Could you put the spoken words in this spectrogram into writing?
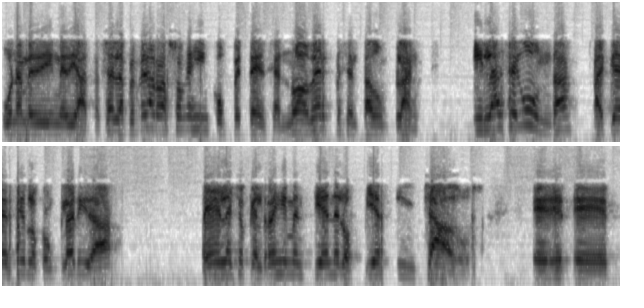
una medida inmediata. O sea, la primera razón es incompetencia, no haber presentado un plan. Y la segunda, hay que decirlo con claridad, es el hecho que el régimen tiene los pies hinchados. Eh, eh,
